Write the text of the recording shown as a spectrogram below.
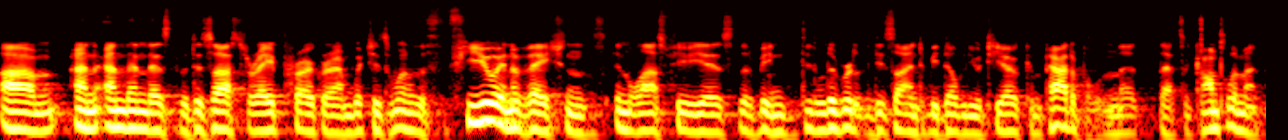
Um, and, and then there's the disaster aid program, which is one of the few innovations in the last few years that have been deliberately designed to be WTO compatible, and that, that's a compliment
